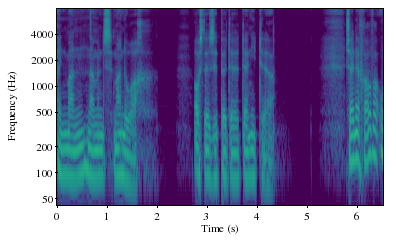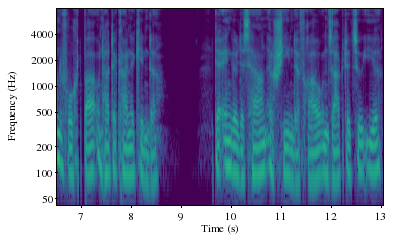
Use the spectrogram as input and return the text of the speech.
ein Mann namens Manoach aus der Sippe der Daniter. Seine Frau war unfruchtbar und hatte keine Kinder. Der Engel des Herrn erschien der Frau und sagte zu ihr,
